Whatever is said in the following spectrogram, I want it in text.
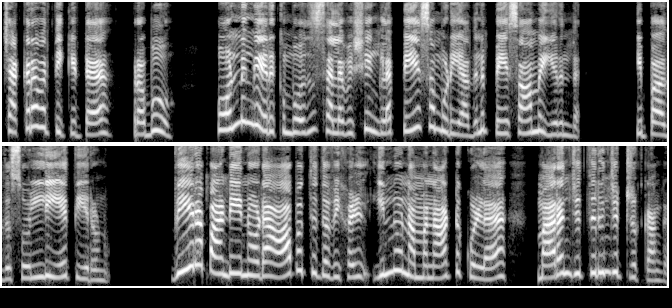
சக்கரவர்த்தி கிட்ட பிரபு பொண்ணுங்க இருக்கும்போது சில விஷயங்களை பேச முடியாதுன்னு பேசாம இருந்தேன். இப்ப அதை சொல்லியே தீரணும். வீரபாண்டியனோட ஆபத்துதவிகள் இன்னும் நம்ம நாட்டுக்குள்ள மறைஞ்சு திரிஞ்சிட்டு இருக்காங்க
